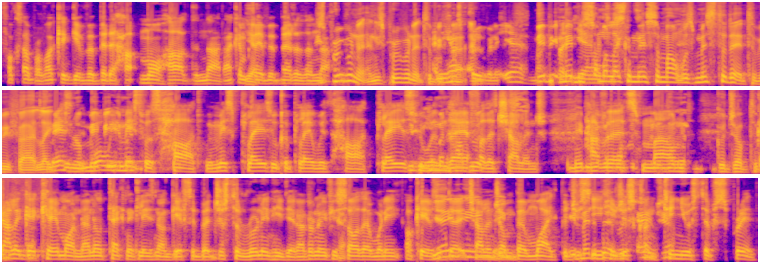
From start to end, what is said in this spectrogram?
fuck that, bro. I can give a bit of ha- more heart than that. I can Yeah. play a bit better than he's that. He's proven it, and he's proven it to And be he fair. has proven it, yeah. Maybe But maybe yeah, someone just- like a Mason Mount was missed today. To be fair, like Mason- you know, maybe what we missed was heart. We missed players who could play with heart, players who were there for the challenge. maybe Havertz, Havertz Mount, good job. To Gallagher came on. I know technically he's not gifted, but just the running he did. I don't know if you saw that when he okay, it was Yeah, a dirty challenge on Ben White, but you see he just continues to sprint.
